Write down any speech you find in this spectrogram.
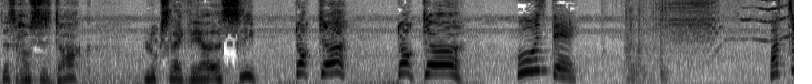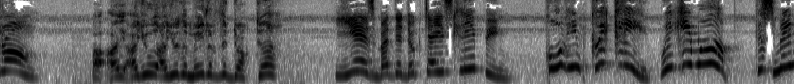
This house is dark. Looks like they are asleep. Doctor! Doctor! Who's there? What's wrong? Uh, are, are you are you the maid of the doctor? Yes, but the doctor is sleeping. Call him quickly. Wake him up. This man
